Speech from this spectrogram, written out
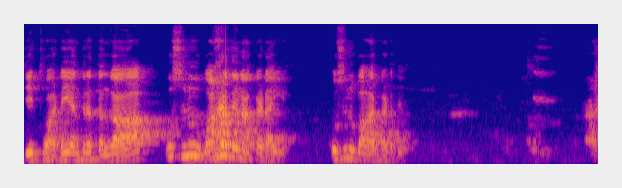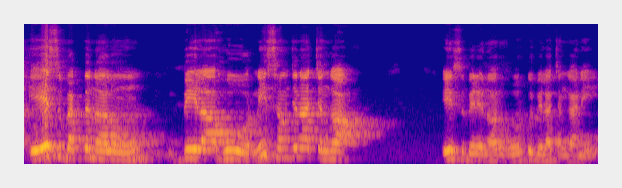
ਜੇ ਤੁਹਾਡੇ ਅੰਦਰ ਦੰਗਾ ਉਸ ਨੂੰ ਬਾਹਰ ਦੇ ਨਾ ਕਢਾਈਏ ਉਸ ਨੂੰ ਬਾਹਰ ਕੱਢ ਦਿਓ। ਇਸ ਵਕਤ ਨਾਲੋਂ ਬੇਲਾ ਹੋਰ ਨਹੀਂ ਸਮਝਣਾ ਚੰਗਾ। ਇਸ ਵੇਲੇ ਨਾਲੋਂ ਹੋਰ ਕੋਈ ਵੇਲਾ ਚੰਗਾ ਨਹੀਂ।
